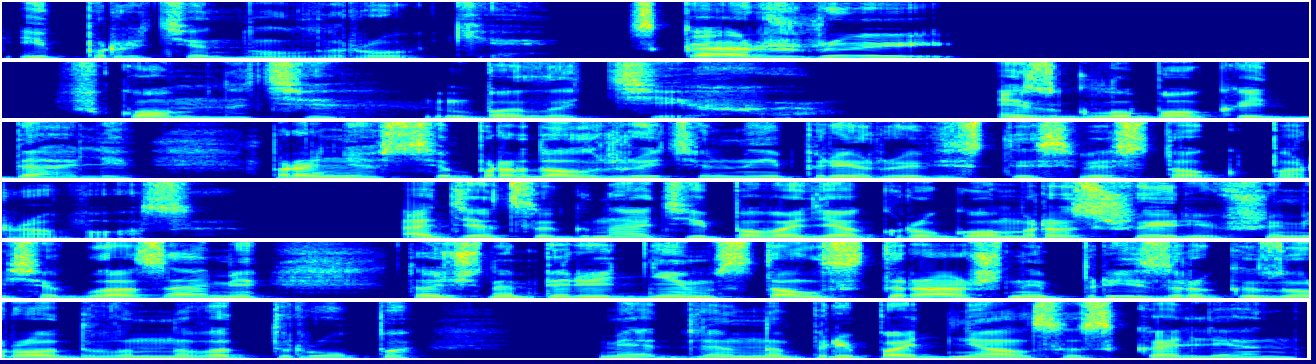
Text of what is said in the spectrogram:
и протянул руки. «Скажи». В комнате было тихо. Из глубокой дали пронесся продолжительный прерывистый свисток паровоза. Отец Игнатий, поводя кругом расширившимися глазами, точно перед ним стал страшный призрак изуродованного трупа, медленно приподнялся с колен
